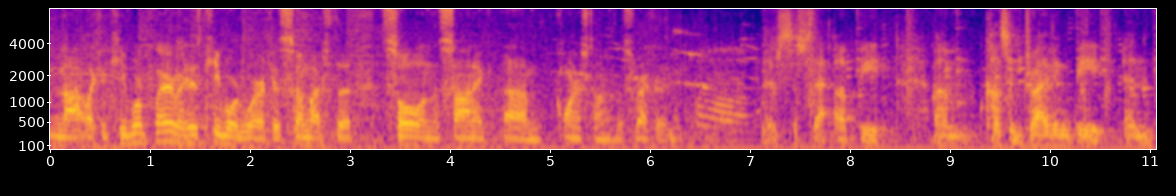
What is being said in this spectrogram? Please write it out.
not like a keyboard player, but his keyboard work is so much the soul and the sonic um, cornerstone of this record. It was just that upbeat, um, constant driving beat and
